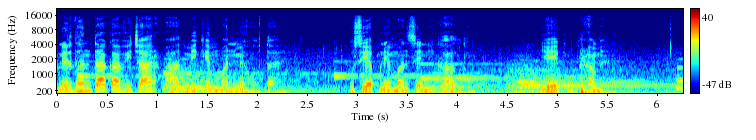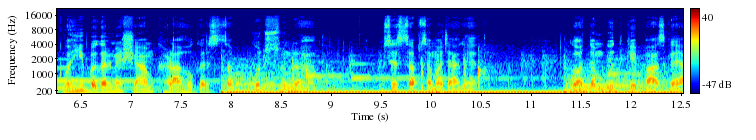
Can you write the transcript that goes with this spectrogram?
निर्धनता का विचार आदमी के मन में होता है। उसे अपने मन से निकाल दो। ये एक भ्रम है। वहीं बगल में श्याम खड़ा होकर सब कुछ सुन रहा था। उसे सब समझ आ गया था। गौतम बुद्ध के पास गया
